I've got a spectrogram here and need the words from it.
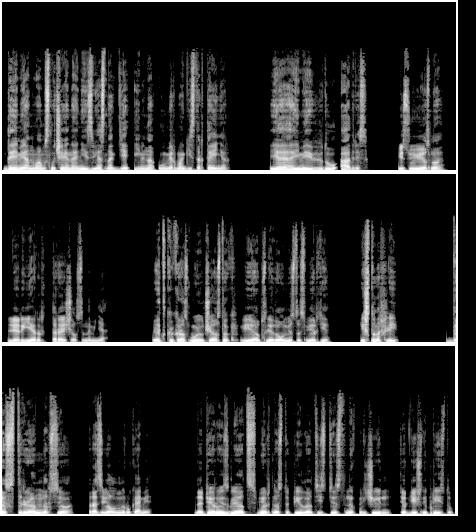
«Дэмиан, вам случайно неизвестно, где именно умер магистр Тейнер? Я имею в виду адрес». «Известно». Лерьер таращился на меня. «Это как раз мой участок, и я обследовал место смерти». «И что нашли?» «Да странно все», — развел он руками. На первый взгляд, смерть наступила от естественных причин, сердечный приступ.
